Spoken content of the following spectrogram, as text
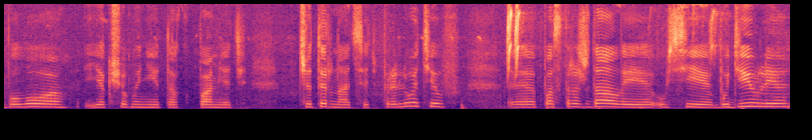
Було, якщо мені так пам'ять, 14 прильотів. Е, Постраждали усі будівлі,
